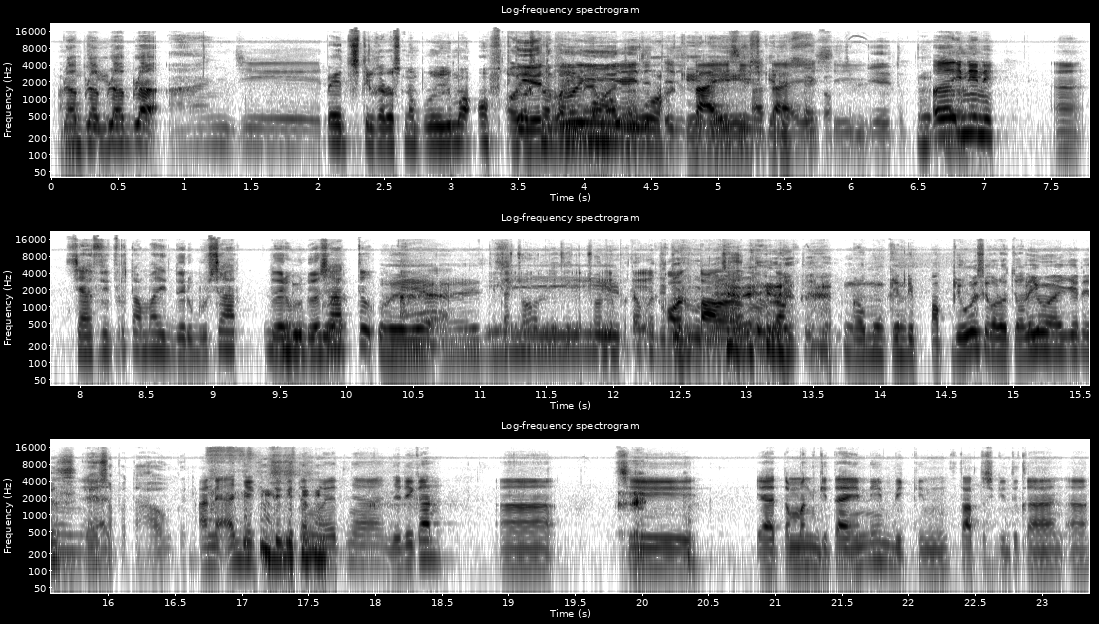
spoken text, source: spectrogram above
bla bla bla bla anjir. Page 365 off Oh iya, 365. Oh iya itu, Wah, itu tai sih, itu tai sih. Iya, itu Eh ini nih eh, selfie pertama di 2001 2021 Oh iya, kita anjir. coli kita coli pertama di kontol. Nggak mungkin di pub juga sih kalau coli mah Giris. ya siapa tahu kan. aneh aja gitu kita ngelihatnya jadi kan eh, si ya teman kita ini bikin status gitu kan eh,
